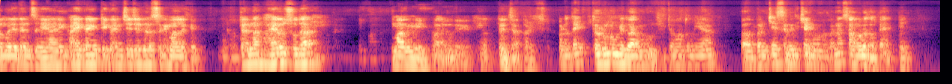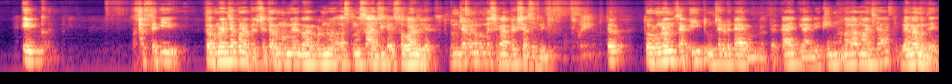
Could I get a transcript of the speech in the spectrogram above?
मध्ये त्यांचं हे आणि काही काही ठिकाणचे जे नर्सरी मालक आहेत त्यांना बाहेरून सुद्धा मागणी त्यांच्याकडे पण आता एक तरुण उमेदवार म्हणून तेव्हा तुम्ही या पंचायत समितीच्या निवडणुकांना सामोरं जात आहे एक असं की तरुणांच्या पण अपेक्षा तरुण उमेदवाराकडून असणं साहजिक आहे स्वाभाविक आहे. तुमच्याकडनं पण तशा काय अपेक्षा असतील तर तरुणांसाठी तुमच्याकडे काय म्हणणार तर काय प्लॅन आहे? की मला माझ्या गणामध्ये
